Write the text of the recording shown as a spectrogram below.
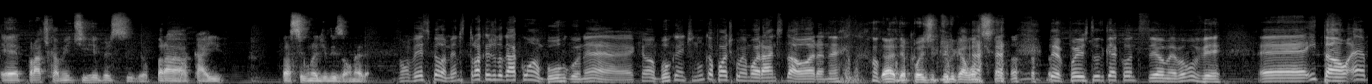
é praticamente irreversível para cair para a segunda divisão, né, Vamos ver se pelo menos troca de lugar com o Hamburgo, né? É que o Hamburgo a gente nunca pode comemorar antes da hora, né? É, depois de tudo que aconteceu. depois de tudo que aconteceu, mas vamos ver. É, então, é,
